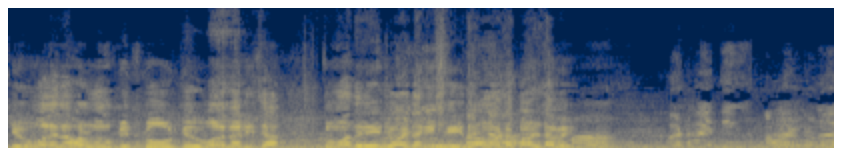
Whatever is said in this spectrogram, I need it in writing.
কেউ বলে না হরমনপ্রীত কৌর কেউ বলে না রিচা। তোমাদের এই জয়টা কি সেই ধারণাটা পাল্টাবে? বাট আই থিঙ্ক আমার কোনো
